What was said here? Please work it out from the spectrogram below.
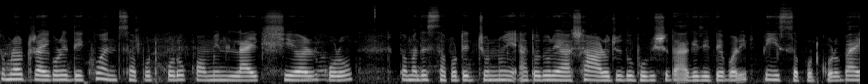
তোমরাও ট্রাই করে দেখো অ্যান্ড সাপোর্ট করো। কমেন্ট লাইক শেয়ার করো। তোমাদের সাপোর্টের জন্যই এত দূরে আসা। আরও যদি ভবিষ্যতে আগে যেতে পারি প্লিজ সাপোর্ট করো। বাই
